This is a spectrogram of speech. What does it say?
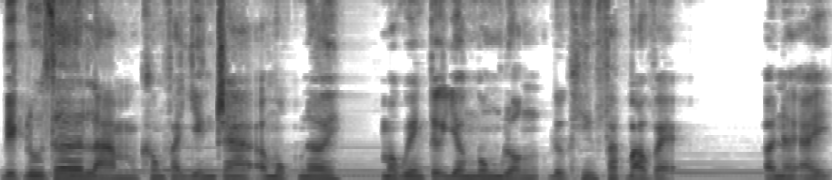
Việc Luther làm không phải diễn ra ở một nơi mà quyền tự do ngôn luận được hiến pháp bảo vệ. Ở nơi ấy,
